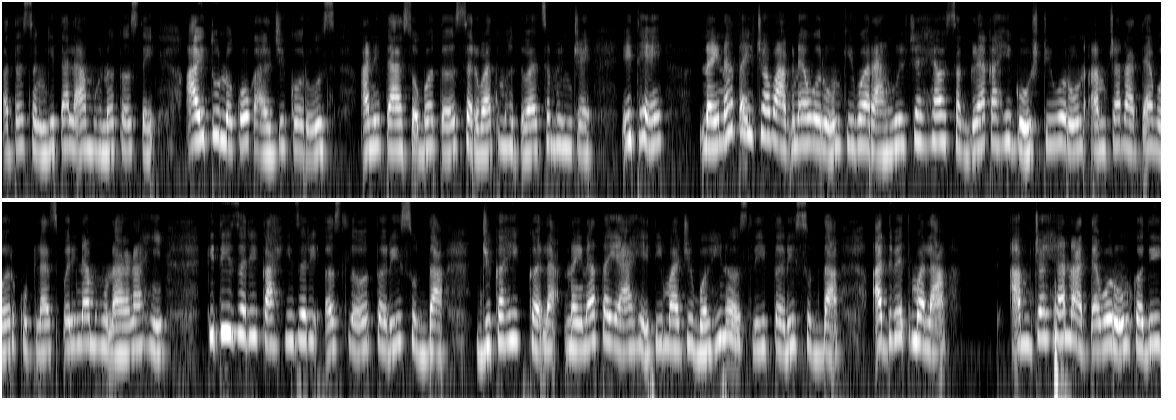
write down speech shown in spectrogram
आता संगीताला म्हणत असते. आई तू नको काळजी करूस. आणि त्यासोबतच सर्वात महत्त्वाचं म्हणजे इथे नैनाताईच्या वागण्यावरून किंवा राहुलच्या ह्या सगळ्या काही गोष्टीवरून आमच्या नात्यावर कुठलाच परिणाम होणार नाही. किती जरी काही जरी असलं तरीसुद्धा जी काही कला नैनाताई आहे ती माझी बहीण असली तरीसुद्धा अद्वैत मला आमच्या ह्या नात्यावरून कधी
